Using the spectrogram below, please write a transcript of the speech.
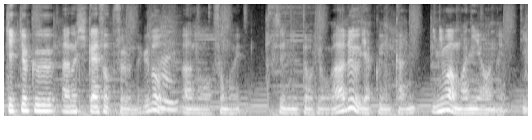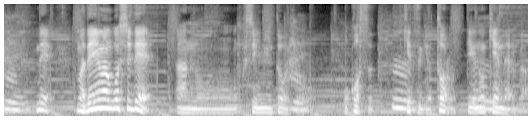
結局あの控えそうとするんだけど、はい。あのその不信任投票がある役員会には間に合わないっていう。はい。で、まあ、電話越しで、あのー不信任投票を起こすうん。決議を取るっていうのをうん。ケンダルが、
